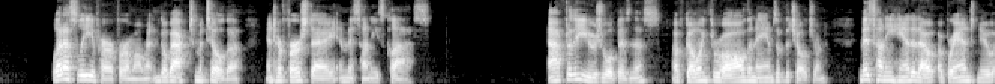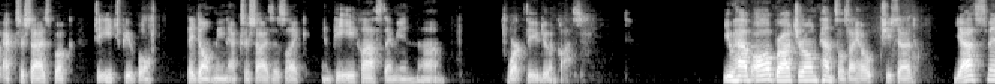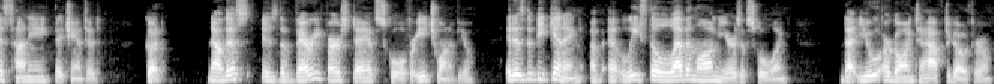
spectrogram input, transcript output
Let us leave her for a moment and go back to Matilda and her first day in Miss Honey's class. After the usual business of going through all the names of the children, Miss Honey handed out a brand new exercise book to each pupil. They don't mean exercises like in PE class, they mean um, work that you do in class. You have all brought your own pencils, I hope, she said. Yes, Miss Honey, they chanted. Good. Now, this is the very first day of school for each one of you. It is the beginning of at least 11 long years of schooling that you are going to have to go through.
